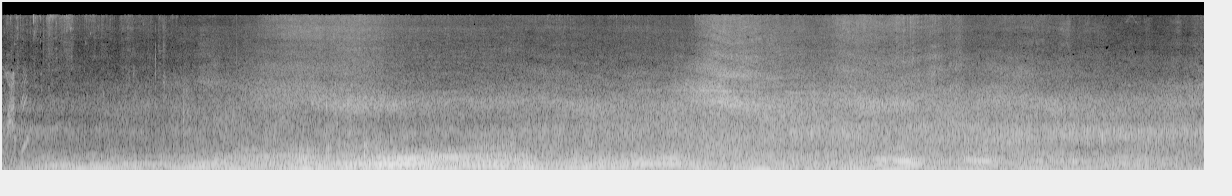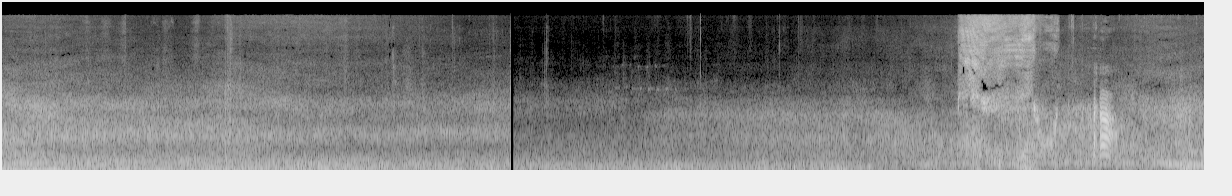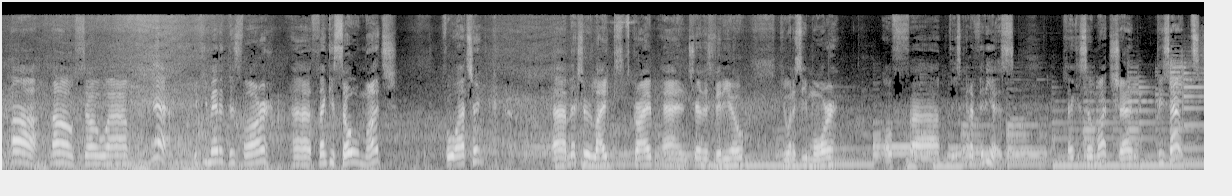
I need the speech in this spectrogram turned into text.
molasses? So um, yeah, if you made it this far, uh, thank you so much for watching. Uh, make sure to like, subscribe, and share this video if you want to see more of uh, these kind of videos. Thank you so much, and peace out.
